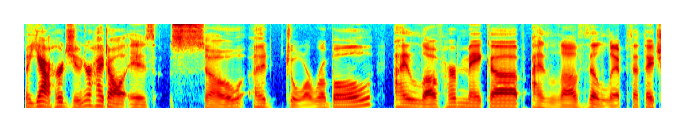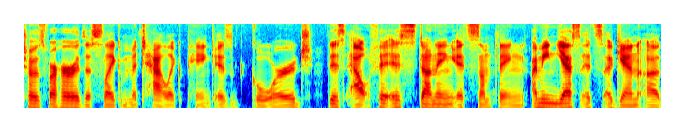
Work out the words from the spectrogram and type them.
But yeah, her junior high doll is so adorable. I love her makeup. I love the lip that they chose for her. This like metallic pink is gorge. This outfit is stunning. It's something I mean, yes, it's again a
